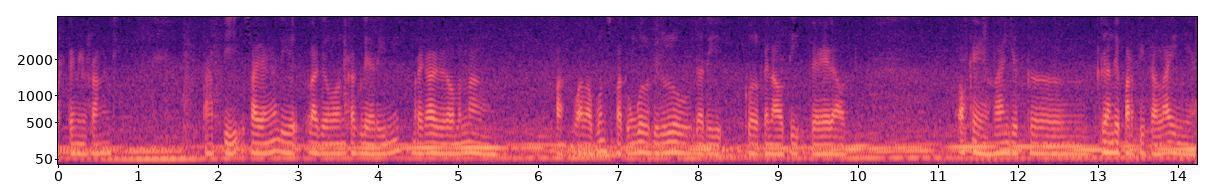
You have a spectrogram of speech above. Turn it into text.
Artemi Franchi tapi sayangnya di laga lawan Cagliari ini mereka gagal menang walaupun sempat unggul lebih dulu dari gol penalti Ferreira oke lanjut ke Grande Partita lainnya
